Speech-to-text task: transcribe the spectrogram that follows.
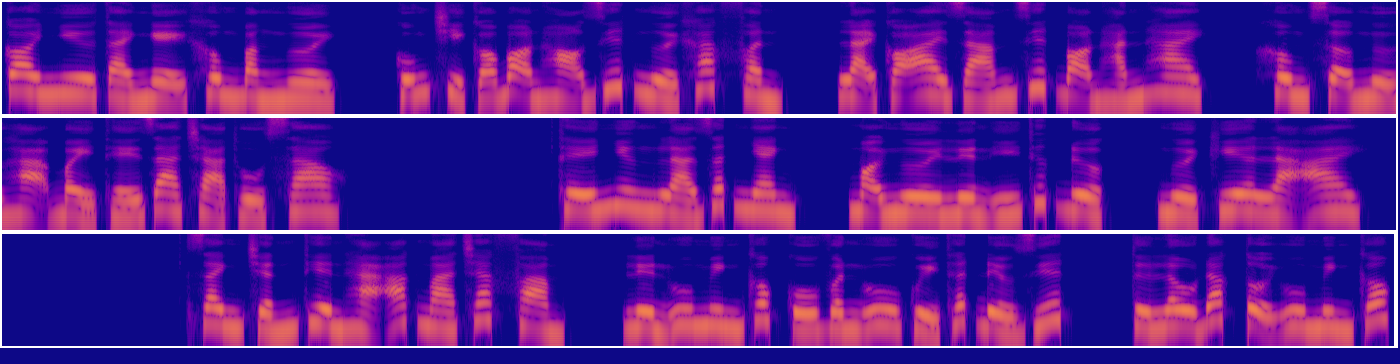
Coi như tài nghệ không bằng người, cũng chỉ có bọn họ giết người khác phần, lại có ai dám giết bọn hắn hai, không sợ ngự hạ bảy thế ra trả thù sao. Thế nhưng là rất nhanh, mọi người liền ý thức được, người kia là ai. Danh chấn thiên hạ ác ma trác phàm, liền U Minh Cốc cố vấn U quỷ thất đều giết, từ lâu đắc tội U Minh Cốc,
